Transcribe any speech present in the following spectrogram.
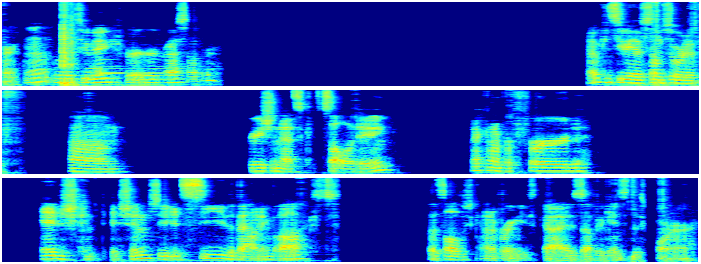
all right, uh, a little too big for Grasshopper. Now we can see we have some sort of um, creation that's consolidating. I kind of preferred edge condition, so you could see the bounding box. Let's all just kind of bring these guys up against this corner.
